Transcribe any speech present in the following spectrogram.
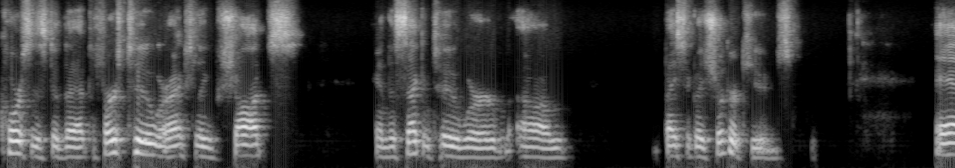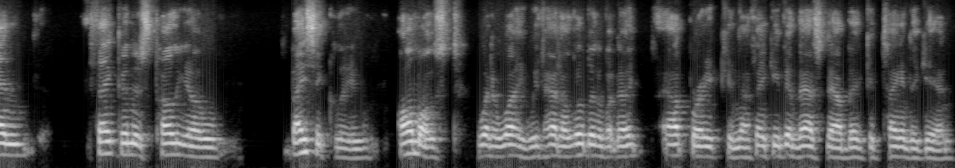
courses to that. The first two were actually shots, and the second two were um, basically sugar cubes. And thank goodness polio basically almost went away. We've had a little bit of an outbreak, and I think even that's now been contained again.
